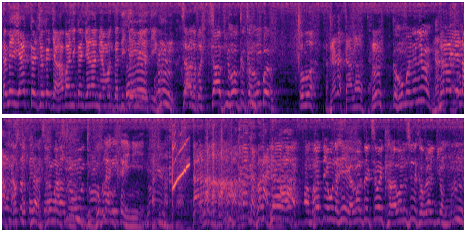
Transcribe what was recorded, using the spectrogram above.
તમે યાદ કરજો કે જહાબાની કઈ જરા મહેમાન ગતિ કેવી હતી. હમ. ચાલો બસ. ચા પીવો કે કહું બ- ઓહો. ના ના ચાલો હમ? કહું મને લેવા ના ના એ ના નાસ્તો કરી નાસ્તો માસ્તો ભૂખ લાગી કઈ નહીં તારા પછી આ તો મારા ઘરમાં કાઢીને ખાવા. અમારે તો એવું નહીં અમારે તો એક સમય ખાવાનું છે ને ખવડાવી દઉં હું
